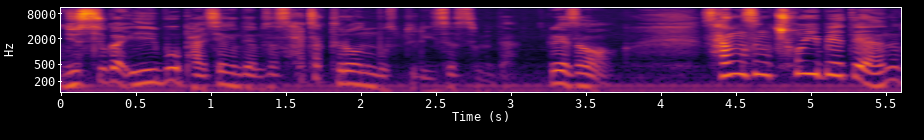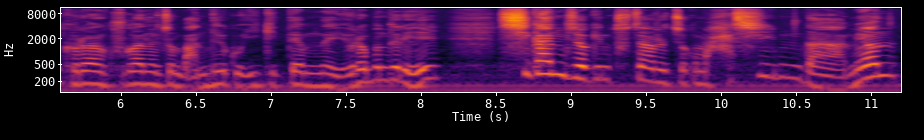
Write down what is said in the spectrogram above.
뉴스가 일부 발생이 되면서 살짝 들어오는 모습들이 있었습니다. 그래서 상승 초입에 대한 그러한 구간을 좀 만들고 있기 때문에 여러분들이 시간적인 투자를 조금 하신다면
